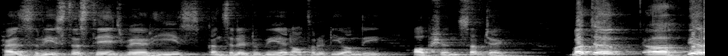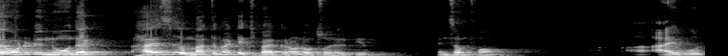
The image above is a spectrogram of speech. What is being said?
has reached the stage where he is considered to be an authority on the option subject. But uh, uh, PR, I wanted to know that has a mathematics background also helped you in some form? I would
